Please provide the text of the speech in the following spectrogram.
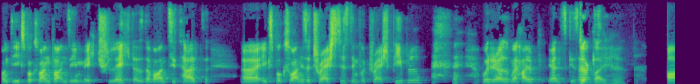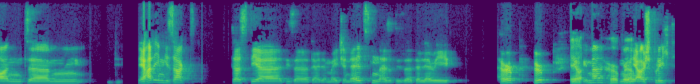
Und die Xbox One fanden sie eben echt schlecht. Also da war ein Zitat, äh, Xbox One is a trash system for trash people. Wurde also mal halb ernst gesagt. Dabei, ja. Und ähm, er hat eben gesagt, dass der, dieser, der, der Major Nelson, also dieser, der Larry Herb, Herb, wie ja, auch immer, Herb, wie man ihn ja. ausspricht,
